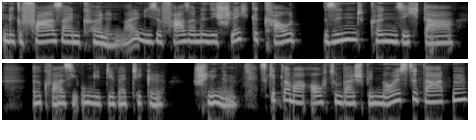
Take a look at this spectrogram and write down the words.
eine Gefahr sein können, weil diese Fasern, wenn sie schlecht gekaut sind, können sich da äh, quasi um die Divertikel schlingen. Es gibt aber auch zum Beispiel neueste Daten,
